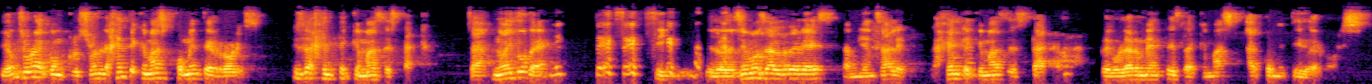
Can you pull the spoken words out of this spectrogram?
llegamos a una conclusión. La gente que más comete errores es la gente que más destaca. O sea, no hay duda, ¿eh? Sí, sí, sí. Si lo decimos al revés, también sale la gente que más destaca regularmente es la que más ha cometido errores.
